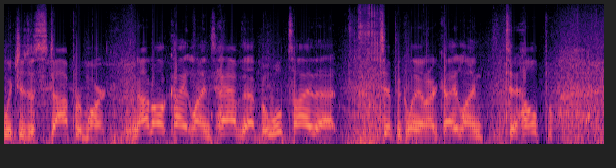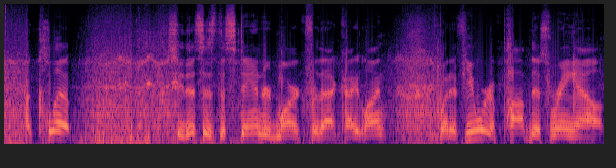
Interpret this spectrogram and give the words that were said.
which is a stopper mark. Not all kite lines have that, but we'll tie that typically on our kite line to help a clip See, this is the standard mark for that kite line. But if you were to pop this ring out,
